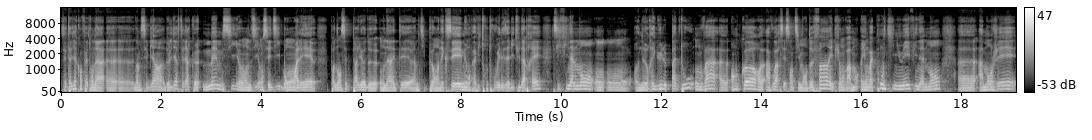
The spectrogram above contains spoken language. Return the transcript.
c'est-à-dire qu'en fait, on a, euh, euh, non mais c'est bien de le dire, c'est-à-dire que même si on dit, on s'est dit, bon, allez, pendant cette période, on a été un petit peu en excès, mais on va vite retrouver les habitudes après. Si finalement on, on, ne régule pas tout, on va encore avoir ces sentiments de faim, et puis on va, et on va continuer finalement à manger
